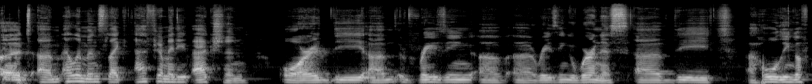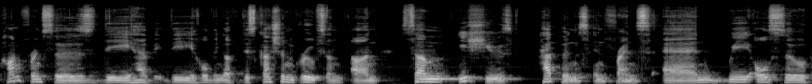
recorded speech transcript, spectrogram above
but um, elements like affirmative action or the um, raising of uh, raising awareness, uh, the uh, holding of conferences, the have, the holding of discussion groups on, on some issues happens in France. And we also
